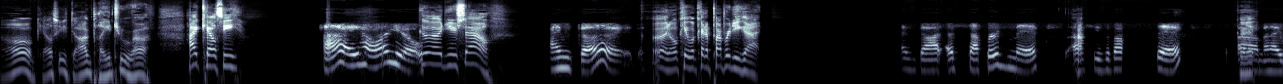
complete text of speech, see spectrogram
Oh, Kelsey's dog played too rough. Hi, Kelsey. Hi, how are you? Good. Yourself? I'm good. Good. Okay, what kind of pupper do you got? I've got a Shepherd mix. Uh, she's about six, Okay. um, and I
